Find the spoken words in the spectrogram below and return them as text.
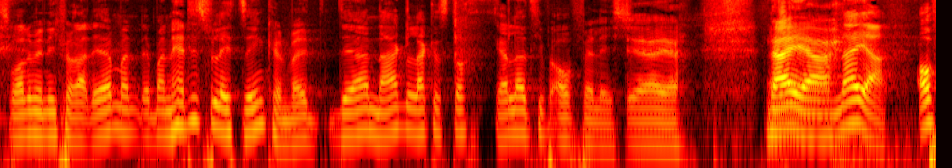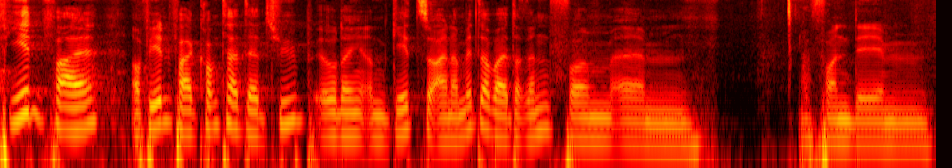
Das wurde mir nicht verraten. Ja, man, man hätte es vielleicht sehen können, weil der Nagellack ist doch relativ auffällig. Ja, ja. Naja. Äh, naja, auf jeden Fall, auf jeden Fall kommt halt der Typ oder, und geht zu einer Mitarbeiterin vom, ähm, von dem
